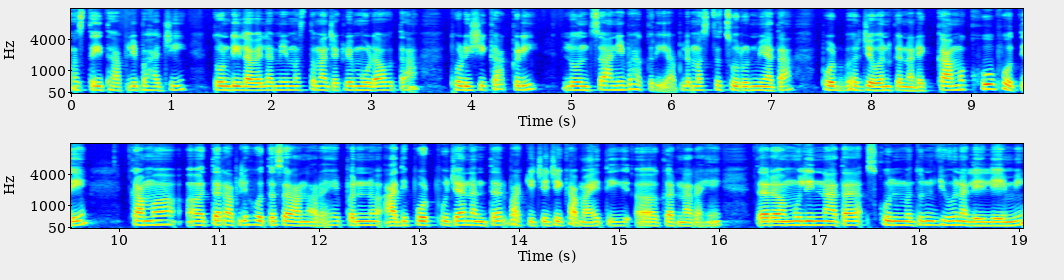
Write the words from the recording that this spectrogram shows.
मस्त इथं आपली भाजी तोंडी लावायला मी मस्त माझ्याकडे मुडा होता थोडीशी काकडी लोणचं आणि भाकरी. आपलं मस्त चुरून मी आता पोटभर जेवण करणार आहे. कामं खूप होते. कामं तर आपले होतच राहणार आहे. पण आधी पोटपूजा नंतर बाकीचे जे कामं आहे ती करणार आहे. तर मुलींना आता स्कूलमधून घेऊन आलेली आहे मी.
